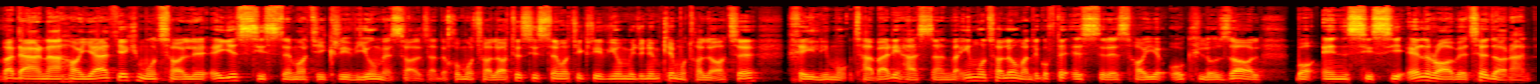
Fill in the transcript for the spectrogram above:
و در نهایت یک مطالعه systematic review مثال زده. خب مطالعات systematic review می‌دونیم که مطالعات خیلی معتبری هستند و این مطالعه اومده گفته استرس های occlusal با NCCL رابطه دارند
